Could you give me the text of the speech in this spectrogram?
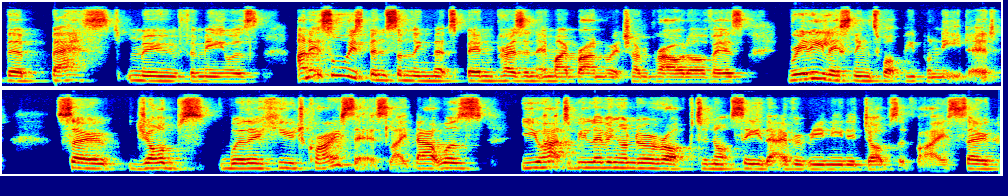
the best move for me was, and it's always been something that's been present in my brand, which I'm proud of, is really listening to what people needed. So jobs were a huge crisis. Like that was you had to be living under a rock to not see that everybody needed jobs advice. So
